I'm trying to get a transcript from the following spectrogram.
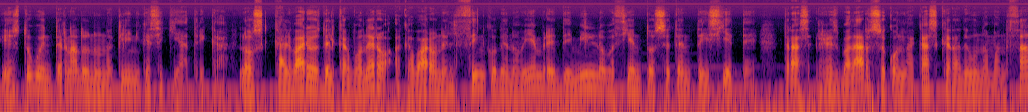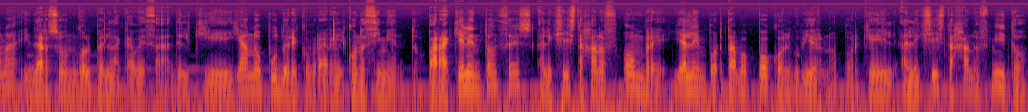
y estuvo internado en una clínica psiquiátrica. Los calvarios del carbonero acabaron el 5 de noviembre de 1977 tras resbalarse con la cáscara de una manzana y darse un golpe en la cabeza del que ya no pudo recobrar el conocimiento. Para aquel entonces, Alexei Stakhanov hombre ya le importaba poco al gobierno porque el Alexei Stakhanov mito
